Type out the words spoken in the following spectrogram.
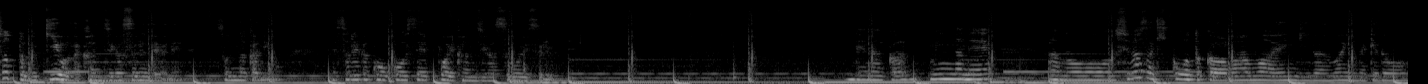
ちょっと不器用な感じがするんだよね。その中にも。でそれが高校生っぽい感じがすごいする。でなんかみんなねあの柴咲コウとかはまあまあ演技がうまいんだけど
